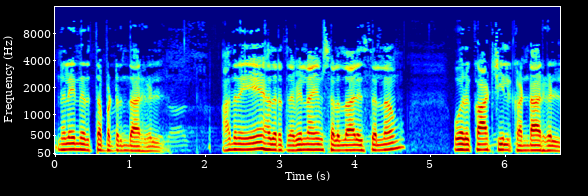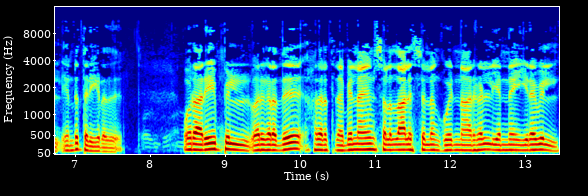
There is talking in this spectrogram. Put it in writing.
நிலைநிறுத்தப்பட்டிருந்தார்கள். அதனையே ஹதரத் நபில் நாயம் சல்லா அலி செல்லம் ஒரு காட்சியில் கண்டார்கள் என்று தெரிகிறது. ஒரு அறிவிப்பில் வருகிறது. ஹதரத் நபில் நாயம் சல்லா அலி செல்லம் கூறினார்கள் என்னை இரவில்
